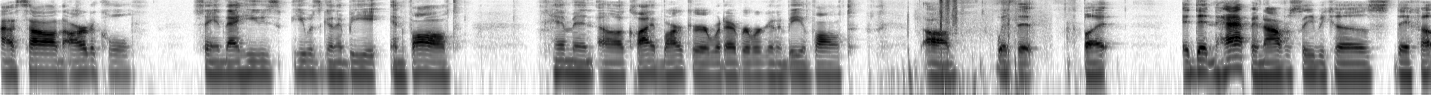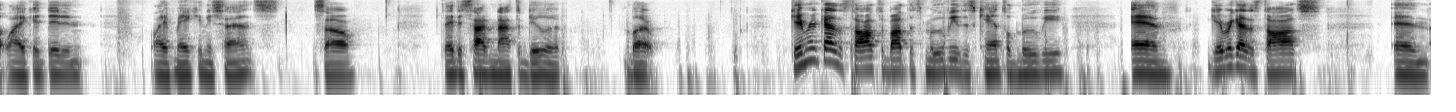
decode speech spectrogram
I saw an article saying that he's he was going to be involved. Him and uh, Clive Barker or whatever were going to be involved um, with it. But it didn't happen, obviously, because they felt like it didn't like make any sense. So they decided not to do it. But me your guys' thoughts about this movie, this canceled movie, and give me guys' thoughts and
